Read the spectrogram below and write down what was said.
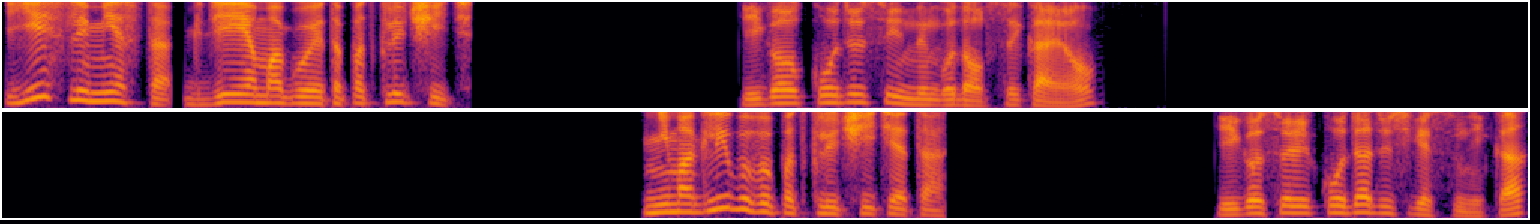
Есть ли место, где я могу это подключить? 이거 꽂을 수 있는 곳 없을까요? Не могли бы вы подключить это? 이것을 꽂아주시겠습니까?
